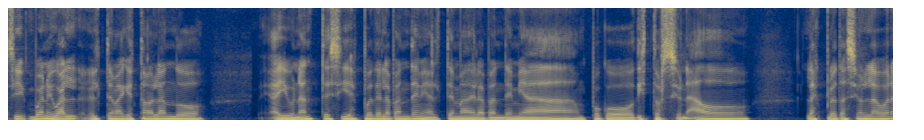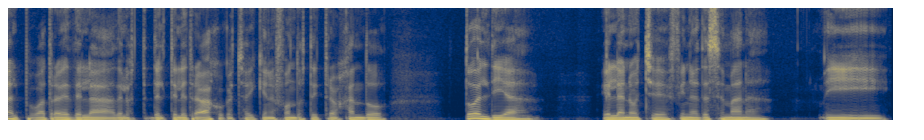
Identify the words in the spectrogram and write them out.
Sí, bueno, igual el tema que estamos hablando, hay un antes y después de la pandemia. El tema de la pandemia ha un poco distorsionado la explotación laboral pues, a través de la, del teletrabajo, ¿cachai? Que en el fondo estáis trabajando todo el día, en la noche, fines de semana, y,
